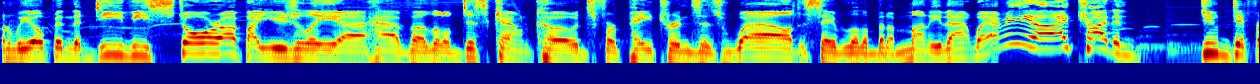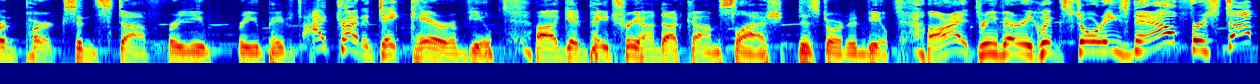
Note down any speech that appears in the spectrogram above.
When we open the DV store up, I usually uh, have uh, little discount codes for patrons as well to save a little bit of money that way. I mean, you know, I try to do different perks and stuff for you for you patrons. I try to take care of you. Uh, again, patreon.com slash distorted view. All right, three very quick stories now. First up,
